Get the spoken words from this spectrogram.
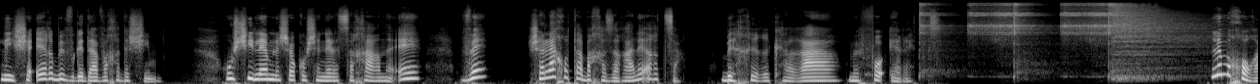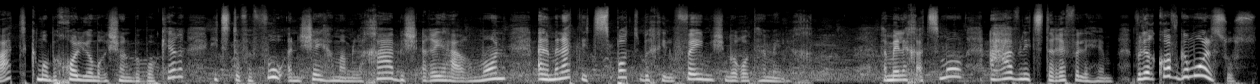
להישאר בבגדיו החדשים. הוא שילם לשוקו שנל שכר נאה, ושלח אותה בחזרה לארצה, בכרכרה מפוארת. למחרת, כמו בכל יום ראשון בבוקר, הצטופפו אנשי הממלכה בשערי הארמון על מנת לצפות בחילופי משמרות המלך. המלך עצמו אהב להצטרף אליהם ולרכוב גם הוא על סוס.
